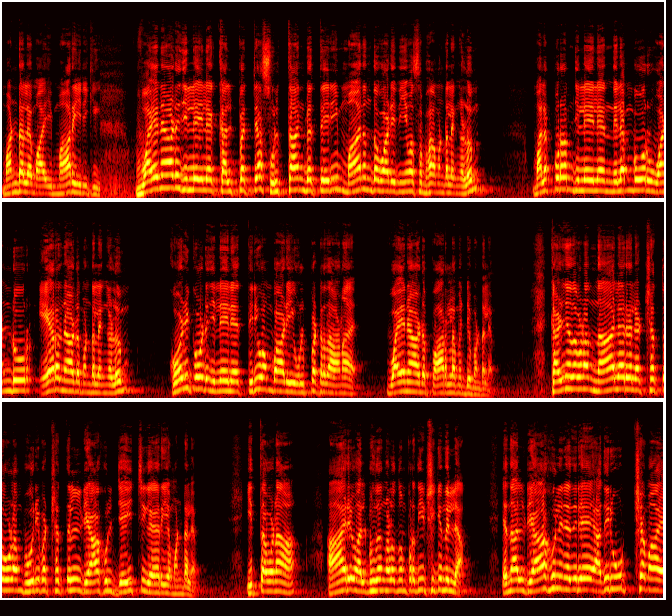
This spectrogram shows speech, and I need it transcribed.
മണ്ഡലമായി മാറിയിരിക്കുക വയനാട് ജില്ലയിലെ കൽപ്പറ്റ സുൽത്താൻ ബത്തേരി മാനന്തവാടി നിയമസഭാ മണ്ഡലങ്ങളും മലപ്പുറം ജില്ലയിലെ നിലമ്പൂർ വണ്ടൂർ ഏറനാട് മണ്ഡലങ്ങളും കോഴിക്കോട് ജില്ലയിലെ തിരുവമ്പാടി ഉൾപ്പെട്ടതാണ് വയനാട് പാർലമെന്റ് മണ്ഡലം. കഴിഞ്ഞ തവണ നാലര ലക്ഷത്തോളം ഭൂരിപക്ഷത്തിൽ രാഹുൽ ജയിച്ചു കയറിയ മണ്ഡലം. ഇത്തവണ ആരും അത്ഭുതങ്ങളൊന്നും പ്രതീക്ഷിക്കുന്നില്ല. എന്നാൽ രാഹുലിനെതിരെ അതിരൂക്ഷമായ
